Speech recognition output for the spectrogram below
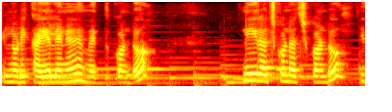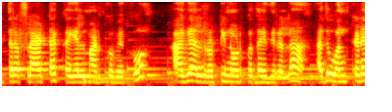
ಇಲ್ಲಿ ನೋಡಿ, ಕೈಯಲ್ಲೇನೆ ಮೆದ್ಕೊಂಡು ನೀರು ಹಚ್ಕೊಂಡು ಹಚ್ಕೊಂಡು ಈ ತರ ಫ್ಲಾಟ್ ಆಗಿ ಕೈಯಲ್ಲಿ ಮಾಡ್ಕೋಬೇಕು. ಹಾಗೆ ಅಲ್ಲಿ ರೊಟ್ಟಿ ನೋಡ್ಕೊತಾ ಇದೀರಲ್ಲ ಅದು ಒಂದ್ ಕಡೆ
